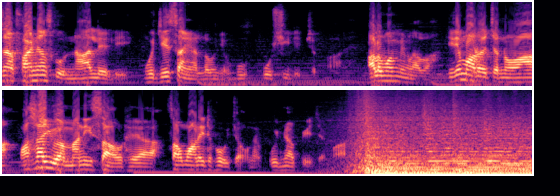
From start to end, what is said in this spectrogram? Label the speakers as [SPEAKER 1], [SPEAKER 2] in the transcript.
[SPEAKER 1] personal finance ကိုနားလည်လေငွေကြေးဆိုင်ရာလုံခြုံမှုပိုရှိလေဖြစ်ပါတယ်အားလုံးပဲမင်္ဂလာပါဒီနေ့မှာတော့ကျွန်တော်က Master Your Money စာအုပ်ထဲကစောင်းမလေးတစ်ပုဒ်ကြောင်းနဲ့ဝေမျှပေးခြင်းပါတယ်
